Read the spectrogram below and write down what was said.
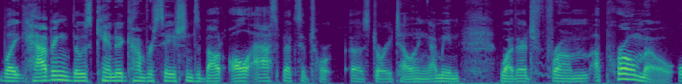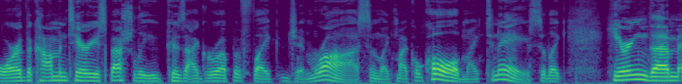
like having those candid conversations about all aspects of tor- uh, storytelling. I mean, whether it's from a promo or the commentary, especially because I grew up with like Jim Ross and like Michael Cole, Mike Tenay. So, like hearing them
